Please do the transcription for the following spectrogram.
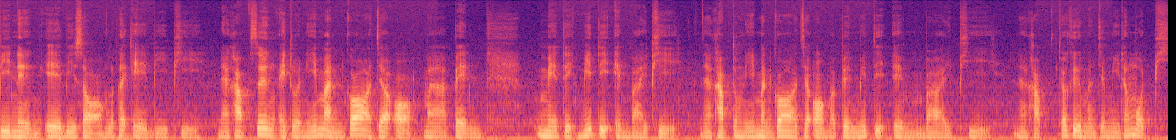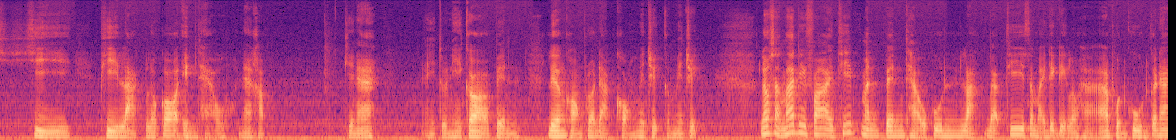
B 1 A B 2 แล้วก็ A B P นะครับ ซึ่งไอตัวนี้มันก็จะออกมาเป็นเมตริกมิติ m by p นะครับ ตรงนี้มันก็จะออกมาเป็นมิติ m by p นะครับ ก็คือมันจะมีทั้งหมด p p หลักแล้วก็ m แถวนะครับ โอเคนะ ไอตัวนี้ก็เป็นเรื่องของ product ของ metric กับ metric เราสามารถ define ที่มันเป็นแถวคูณหลักแบบที่สมัยเด็กๆ เราหาผลคูณก็ได้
